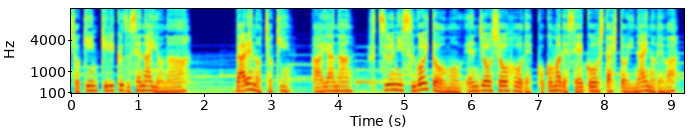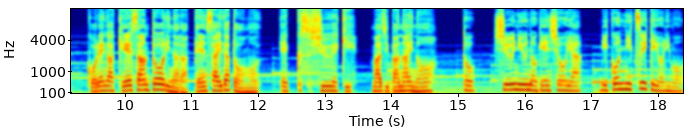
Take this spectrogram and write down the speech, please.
貯金切り崩せないよな。誰の貯金？あやなん。普通にすごいと思う。炎上商法でここまで成功した人いないのでは？これが計算通りなら天才だと思う。X 収益。マジパないの。と収入の減少や離婚についてよりも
